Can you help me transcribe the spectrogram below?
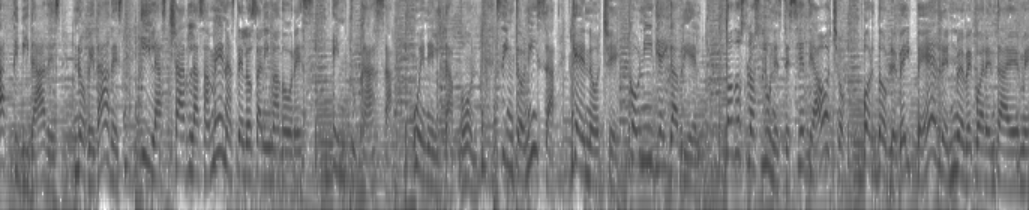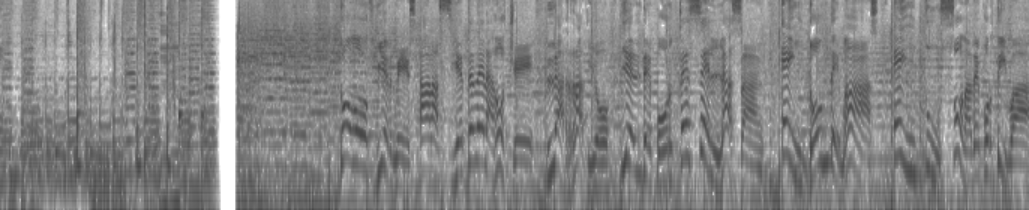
Actividades, novedades y las charlas amenas de los animadores. En tu casa o en el tapón. Sintoniza ¡Qué noche! Con Nidia y Gabriel. Todos los lunes de 7 a 8 por WIPR 940M. Los viernes a las 7 de la noche, la radio y el deporte se enlazan. ¿En donde más? En tu zona deportiva,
